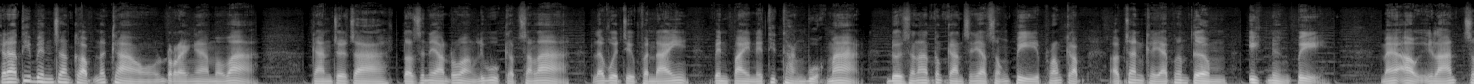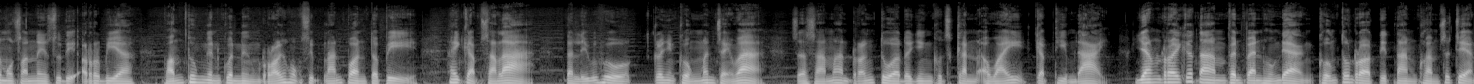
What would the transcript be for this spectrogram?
ขณะที่เบนจางกอบนักข่าวรายงานมาว่า การเจรจาต่อสัญญาระหว่างลิวูกับซาร่าและเวอร์จิลฟันไดเป็นไปในทิศทางบวกมาก โดยซาร่าต้องการสัญญา 2 ปี พร้อมกับออปชั่นขยายเพิ่มเติมอีก 1 ปี แม้เอาอิรัตสโมสรในซาอุดิอาระเบียพร้อมทุ่มเงินกว่า 160 ล้านปอนด์ต่อปี ให้กับซาร่าแต่ลิเวอร์พูลก็ยังคงมั่นใจว่า จะสามารถรั้งตัวโดยยิงคนสำคัญเอาไว้กับทีมได้ อย่างไรก็ตามแฟนๆ หงแดงคงต้องรอติดตามความชัดเจน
